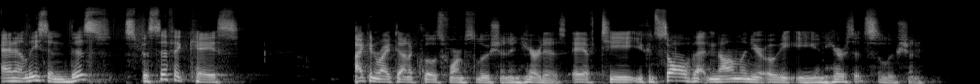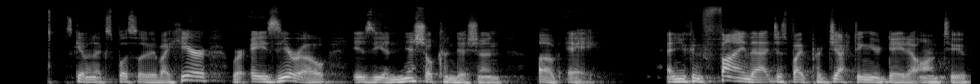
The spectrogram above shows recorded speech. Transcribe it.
and at least in this specific case, I can write down a closed form solution, and here it is, AFT. You can solve that nonlinear ODE, and here's its solution. It's given explicitly by here, where A0 is the initial condition of A. And you can find that just by projecting your data onto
